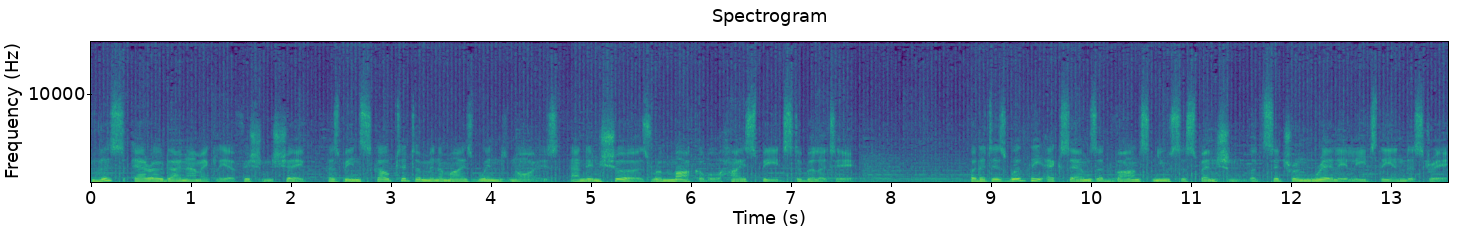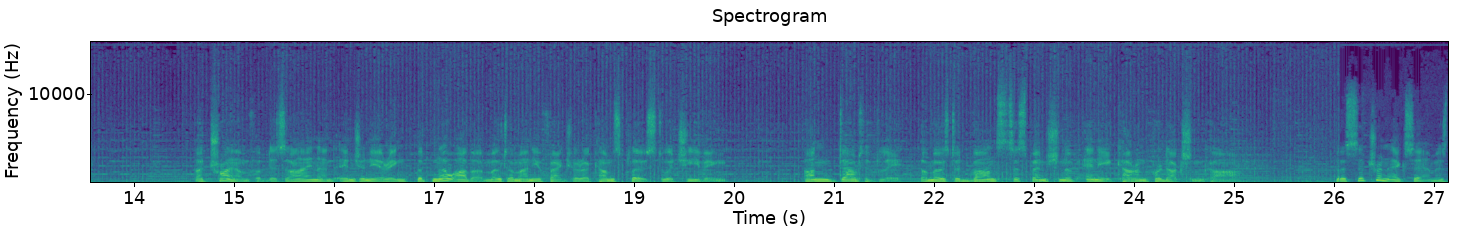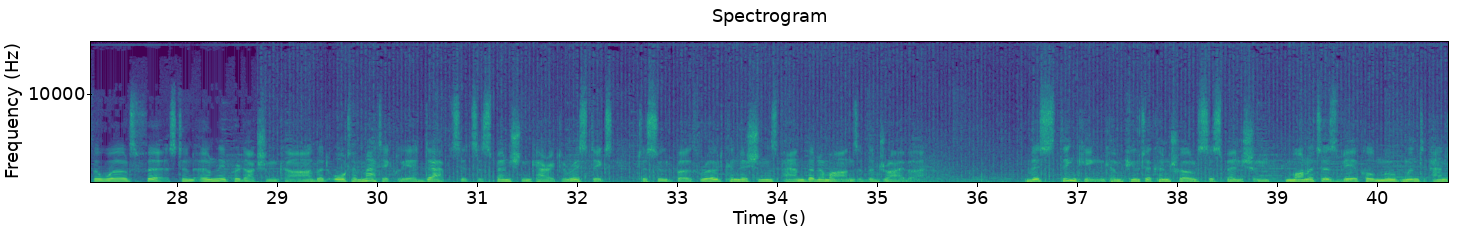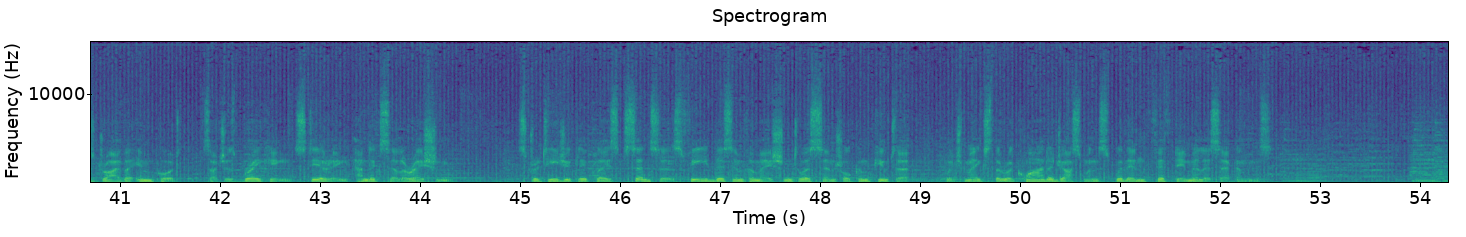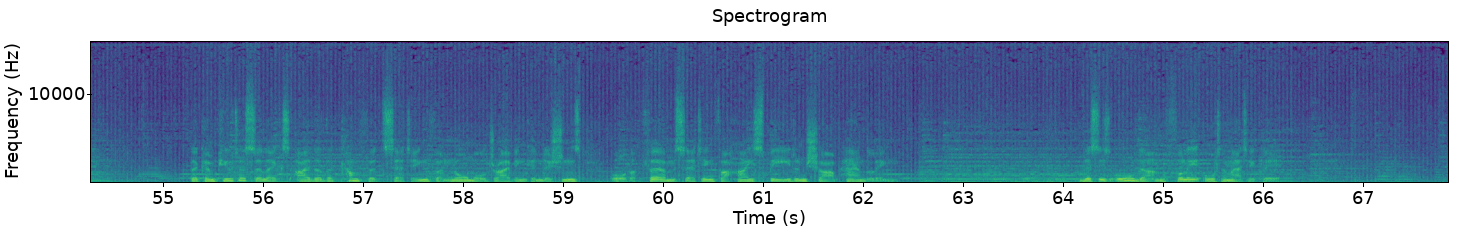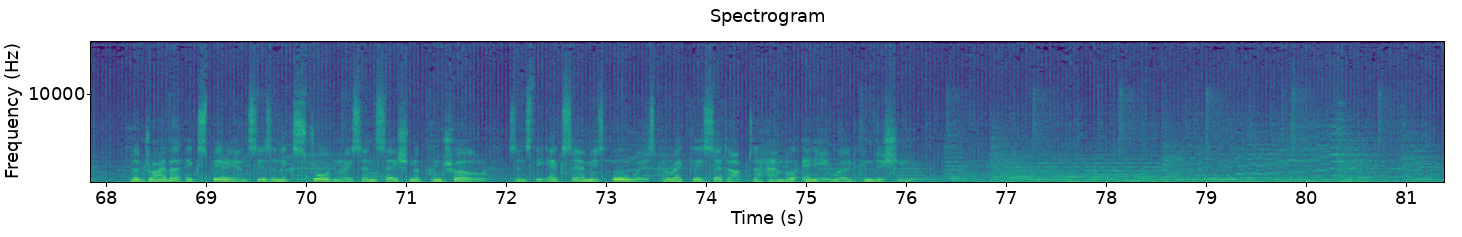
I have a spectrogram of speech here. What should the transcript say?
This aerodynamically efficient shape has been sculpted to minimize wind noise and ensures remarkable high-speed stability. But it is with the XM's advanced new suspension that Citroën really leads the industry. A triumph of design and engineering that no other motor manufacturer comes close to achieving. Undoubtedly, the most advanced suspension of any current production car. The Citroën XM is the world's first and only production car that automatically adapts its suspension characteristics to suit both road conditions and the demands of the driver. This thinking computer-controlled suspension monitors vehicle movement and driver input, such as braking, steering and acceleration. Strategically placed sensors feed this information to a central computer, which makes the required adjustments within 50 milliseconds. The computer selects either the comfort setting for normal driving conditions or the firm setting for high speed and sharp handling. This is all done fully automatically. The driver experiences an extraordinary sensation of control since the XM is always correctly set up to handle any road condition.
